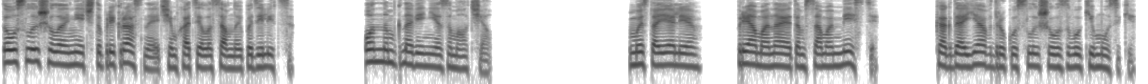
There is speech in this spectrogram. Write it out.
то услышала нечто прекрасное, чем хотела со мной поделиться. Он на мгновение замолчал. Мы стояли прямо на этом самом месте, когда я вдруг услышал звуки музыки.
